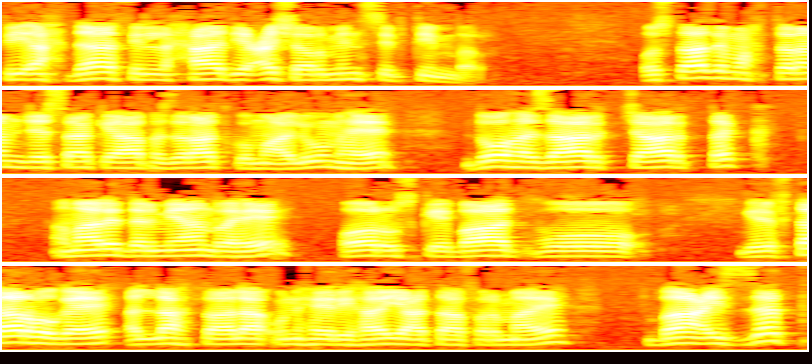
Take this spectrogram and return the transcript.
في أحداث الحادي عشر من سپتمبر استاد محترم، جیسا کہ آپ حضرات کو معلوم ہے، دو ہزار چار تک ہمارے درمیان رہے اور اس کے بعد وہ گرفتار ہو گئے، اللہ تعالیٰ انہیں رہائی عطا فرمائے۔ باعزت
